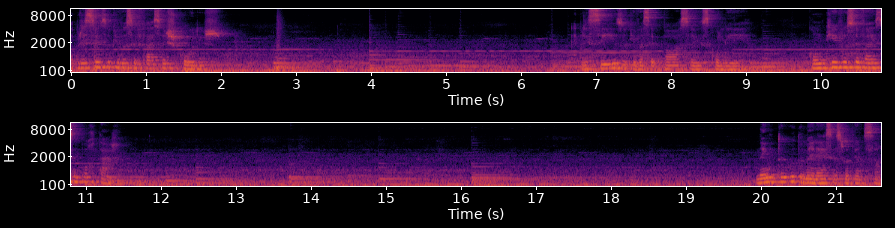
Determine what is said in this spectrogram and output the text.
é preciso que você faça escolhas. Preciso que você possa escolher com o que você vai se importar. Nem tudo merece a sua atenção.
